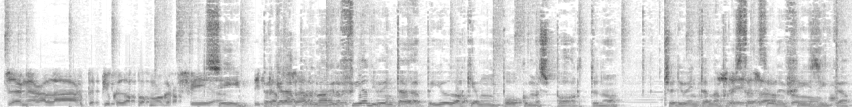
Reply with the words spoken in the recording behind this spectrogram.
genera l'arte più che la pornografia. Sì, perché per la pornografia diventa, io la chiamo un po' come sport, no? Cioè diventa una sì, prestazione esatto. fisica.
